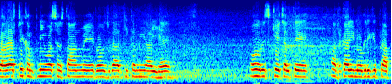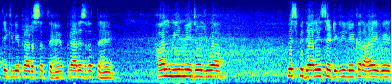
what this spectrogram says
बहुराष्ट्रीय कंपनी व संस्थान में रोज़गार की कमी आई है और इसके चलते अधिकारी नौकरी की प्राप्ति के लिए प्रयासरत हैं प्रयासरत हैं। हाल ही में जो युवा विश्वविद्यालय से डिग्री लेकर आए वे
